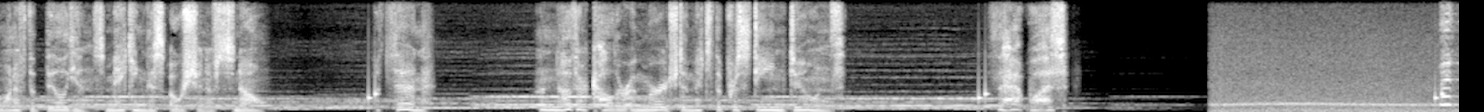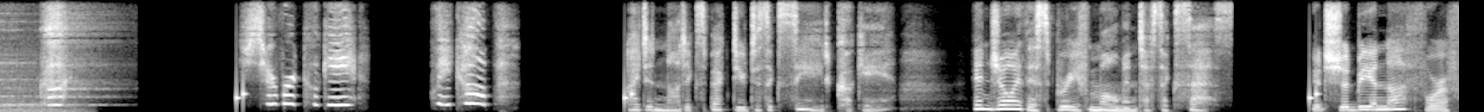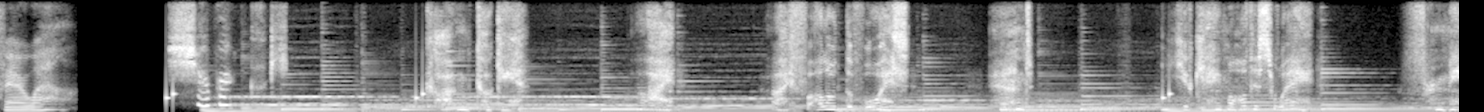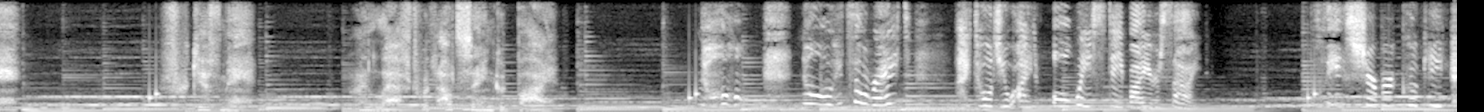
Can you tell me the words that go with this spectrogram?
one of the billions making this ocean of snow. But then, another color emerged amidst the pristine dunes. That was. I did not expect you to succeed, Cookie. Enjoy this brief moment of success. It should be enough for a farewell. Sherbet Cookie. Cotton Cookie. I. I followed the voice. And. You came all this way. For me. Forgive me. I left without saying goodbye. It's all right. I told you I'd always stay by your side. Please, Sherbet Cookie,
